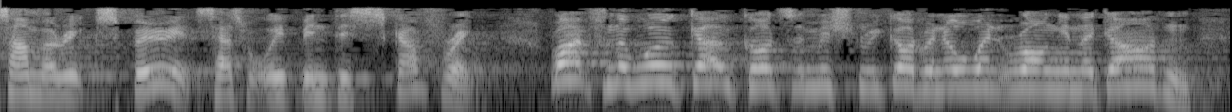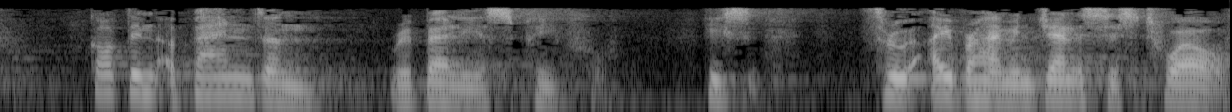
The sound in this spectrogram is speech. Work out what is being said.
summer experience. That's what we've been discovering. Right from the word go, God's a missionary God. When all went wrong in the garden, God didn't abandon rebellious people. He's, through Abraham in Genesis 12,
